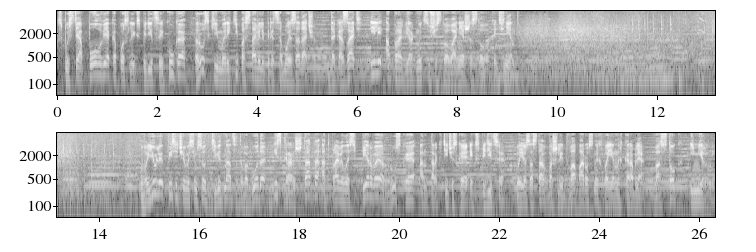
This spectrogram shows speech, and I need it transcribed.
Спустя полвека после экспедиции Кука русские моряки поставили перед собой задачу – доказать или опровергнуть существование шестого континента. В июле 1819 года из Кронштадта отправилась первая русская антарктическая экспедиция. В ее состав вошли два парусных военных корабля «Восток» и «Мирный».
